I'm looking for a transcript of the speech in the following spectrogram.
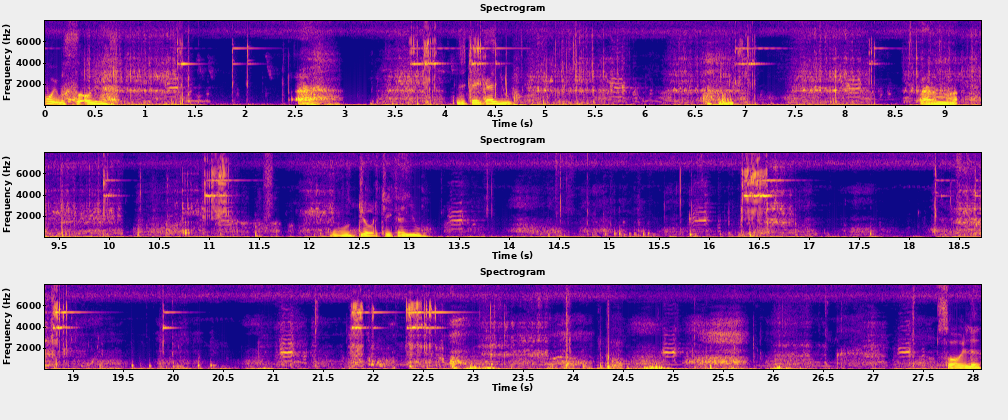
Ui, besar dia. Ah. Dia cari kayu. Alamak. Oh, dia cari kayu. Sồi lư.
